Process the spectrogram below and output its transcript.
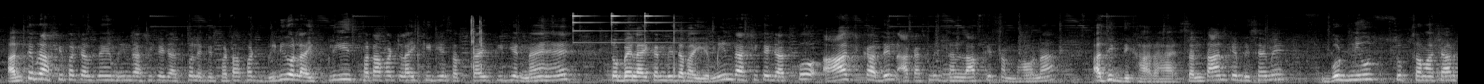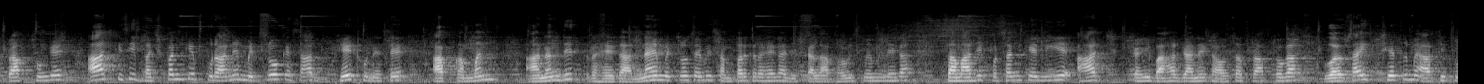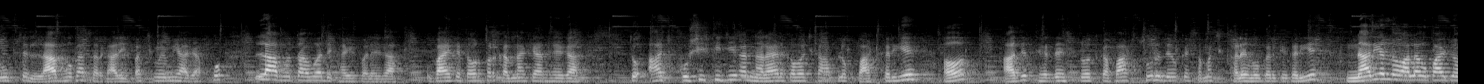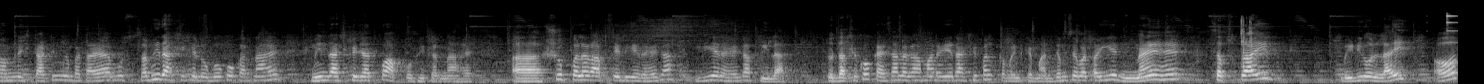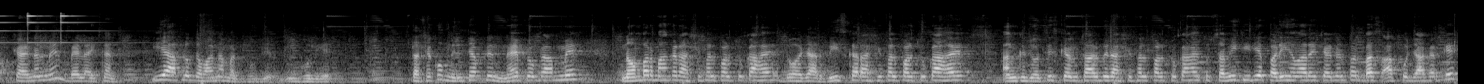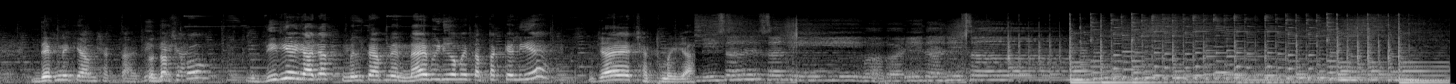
अंतिम राशि पर चलते हैं मीन राशि के जातकों, लेकिन फटाफट वीडियो लाइक, प्लीज़ फटाफट लाइक कीजिए, सब्सक्राइब कीजिए, नए हैं तो बेल आइकन भी दबाइए। मीन राशि के जातकों, आज का दिन आकस्मिक धन लाभ की संभावना अधिक दिखा रहा है। संतान के विषय में गुड न्यूज़, शुभ समाचार प्राप्त होंगे। आज किसी बचपन के पुराने मित्रों के साथ भेंट होने से आपका मन आनंदित रहेगा। नए मित्रों से भी संपर्क रहेगा, जिसका लाभ भविष्य में मिलेगा। सामाजिक प्रसंग के लिए आज कहीं बाहर जाने का अवसर प्राप्त होगा। व्यावसायिक क्षेत्र में आर्थिक रूप से लाभ होगा। सरकारी पक्ष में भी आज आपको लाभ होता हुआ दिखाई पड़ेगा। उपाय के तौर पर करना क्या रहेगा? तो आज कोशिश कीजिएगा नारायण कवच का आप लोग पाठ करिए और आदित्य हृदय स्त्रोत का पाठ सूर्यदेव के समक्ष खड़े होकर के करिए। नारियल वाला उपाय जो हमने स्टार्टिंग में बताया है वो सभी राशि के लोगों को करना है। मीन राशि के जात को आपको भी करना है। शुभ कलर आपके लिए रहेगा, ये रहेगा पीला। तो दर्शकों, कैसा लगा हमारा ये राशिफल? कमेंट के माध्यम से बताइए। नए हैं, सब्सक्राइब, वीडियो लाइक और चैनल में बेल आइकन। ये आप लोग दबाना मत भूलिए दर्शकों, मिलते हैं अपने नए प्रोग्राम में। नवंबर माह का राशिफल पड़ चुका है 2020 का राशिफल पड़ चुका है, अंक ज्योतिष के अनुसार भी राशिफल पड़ चुका है। तो सभी चीज़ें पड़ी हमारे चैनल पर, बस आपको जा करके देखने की आवश्यकता है। तो दर्शकों, दीजिए इजाज़त, मिलते हैं अपने नए वीडियो में। तब तक के लिए जय छठ मैया।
